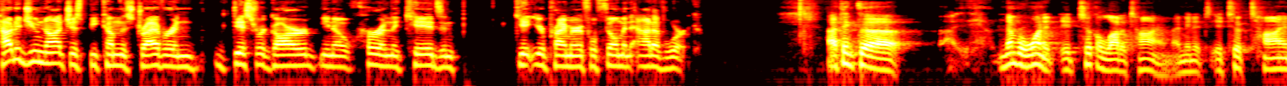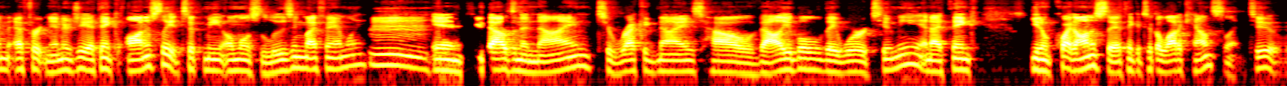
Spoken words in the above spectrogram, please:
How did you not just become this driver and disregard, you know, her and the kids and get your primary fulfillment out of work? I think the number one, it, it took a lot of time. I mean, it, it took time, effort, and energy. I think honestly, it took me almost losing my family mm. in 2009 to recognize how valuable they were to me. And I think you know, quite honestly, I think it took a lot of counseling too.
